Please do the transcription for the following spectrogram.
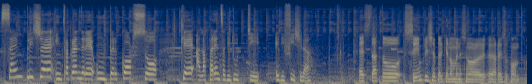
semplice intraprendere un percorso che all'apparenza di tutti è difficile? È stato semplice perché non me ne sono eh, reso conto.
